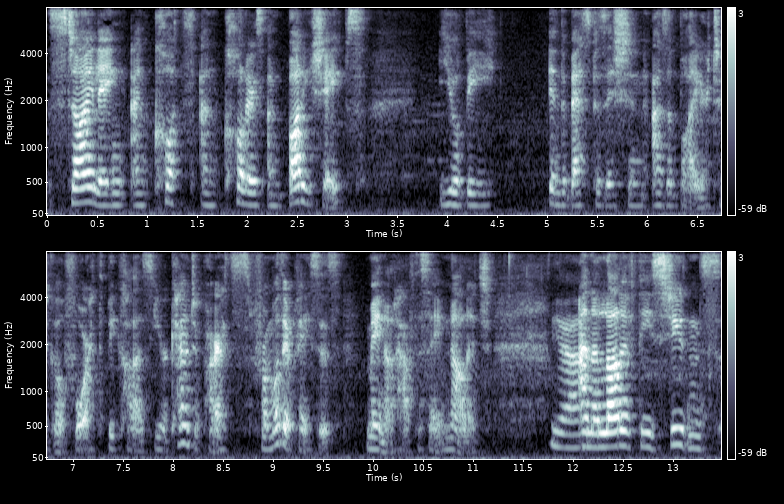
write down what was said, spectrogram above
styling and cuts and colours and body shapes, you'll be in the best position as a buyer to go forth because your counterparts from other places may not have the same knowledge. Yeah. And a lot of these students,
